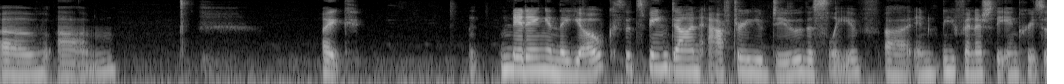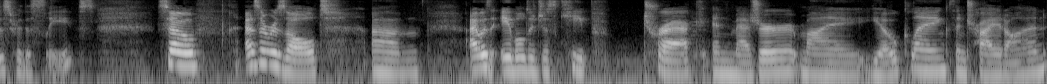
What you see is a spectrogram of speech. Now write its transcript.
of um, like knitting in the yoke that's being done after you do the sleeve uh, and you finish the increases for the sleeves. So as a result, um, I was able to just keep track and measure my yoke length and try it on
